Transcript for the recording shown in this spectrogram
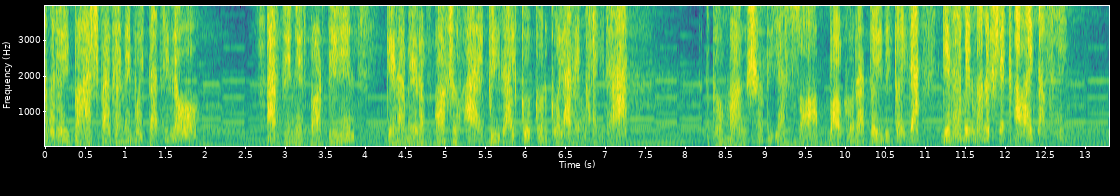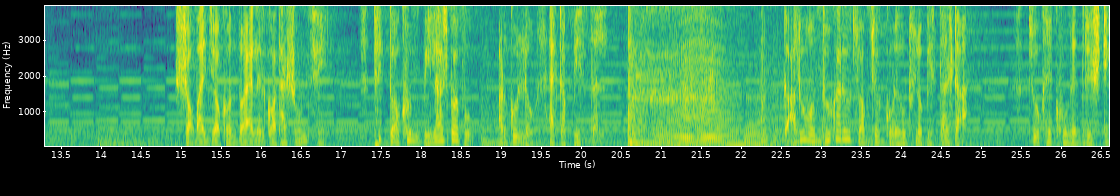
আমার ওই বাঁশ বাগানে বইতাছিল আর দিনের পর দিন গ্রামের অসহায় বিড়াল কুকুর গোলারে মাইরা তো মাংস দিয়ে সব পকোড়া তৈরি কইরা গ্রামের মানুষে খাওয়াইতাছে। সবাই যখন দয়ালের কথা শুনছে, ঠিক তখন বিলাসবাবু আর করল একটা পিস্তল। কালো অন্ধকারেও চকচক করে উঠল পিস্তলটা। চোখে খুনে দৃষ্টি,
